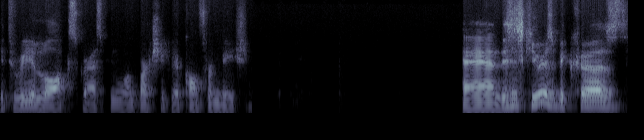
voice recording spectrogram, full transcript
it really locks grasping one particular conformation. And this is curious because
